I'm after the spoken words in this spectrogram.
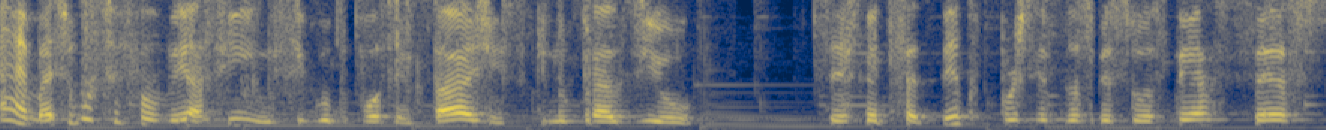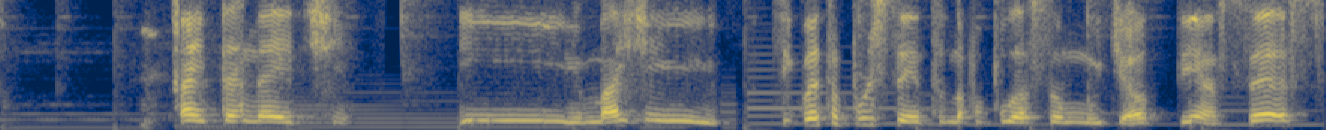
É, mas se você for ver assim, segundo porcentagens, que no Brasil cerca de 70% das pessoas têm acesso à internet e mais de 50% da população mundial tem acesso,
